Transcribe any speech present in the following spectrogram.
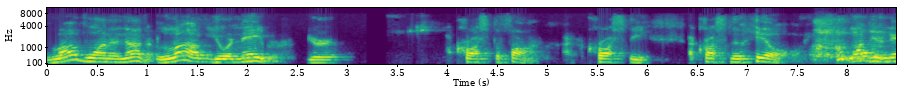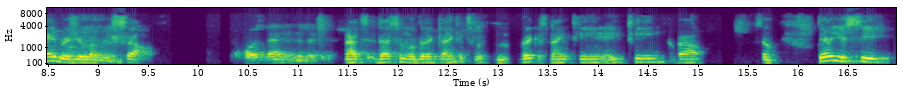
love one another, love your neighbor, your across the farm, across the across the hill. love your neighbor as you love yourself. Was that in Leviticus? That's that's in Leviticus. I think it's Leviticus 19, 18 about. So there you see,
